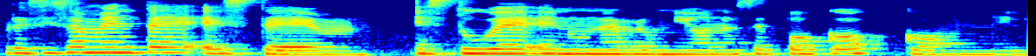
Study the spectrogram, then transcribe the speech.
Precisamente, este, Estuve en una reunión hace poco con el,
